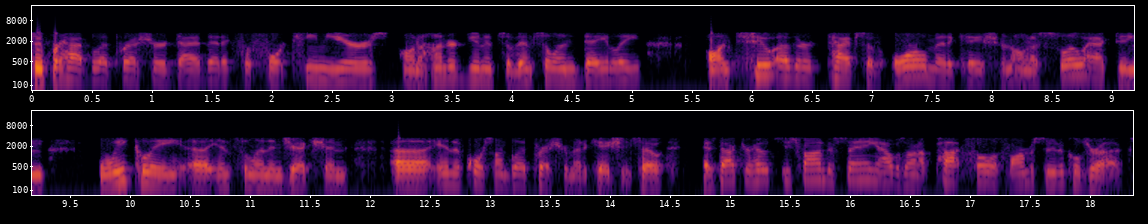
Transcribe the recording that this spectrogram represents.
Super high blood pressure, diabetic for 14 years, on 100 units of insulin daily, on two other types of oral medication, on a slow acting weekly uh, insulin injection, uh, and of course on blood pressure medication. So, as Dr. Hotze's fond of saying, I was on a pot full of pharmaceutical drugs.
